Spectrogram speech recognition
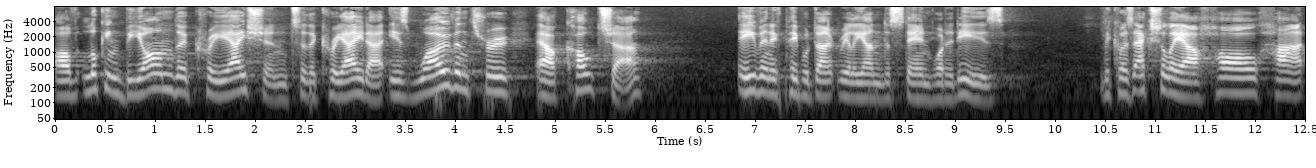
of looking beyond the creation to the creator is woven through our culture, even if people don't really understand what it is, because actually our whole heart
